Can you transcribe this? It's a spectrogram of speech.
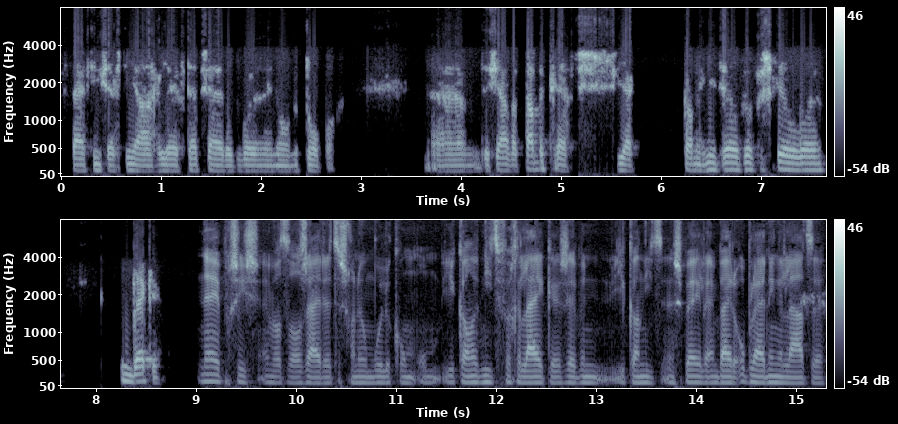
15, 16-jarige leeftijd zei dat wordt een enorme topper. Uh, dus ja, wat dat betreft ja, kan ik niet heel veel verschil ontdekken. Nee, precies. En wat we al zeiden, het is gewoon heel moeilijk om, om je kan het niet vergelijken. Ze hebben, je kan niet een speler in beide opleidingen laten.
